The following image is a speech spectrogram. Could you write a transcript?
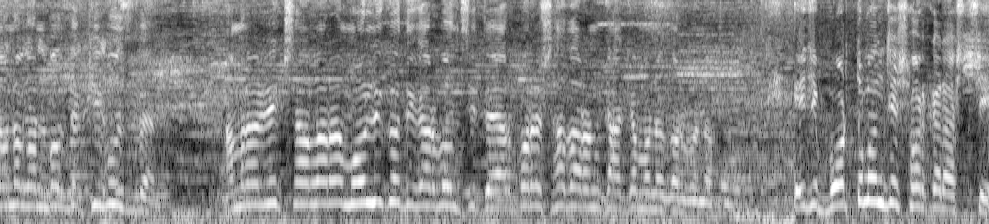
জনগণ বলতে কি বুঝবেন? আমরা রিক্সাওয়ালারা মৌলিক অধিকার বঞ্চিত এরপরে সাধারণ কাকে মনে করবেন আপনি? এই যে বর্তমান যে সরকার আসছে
